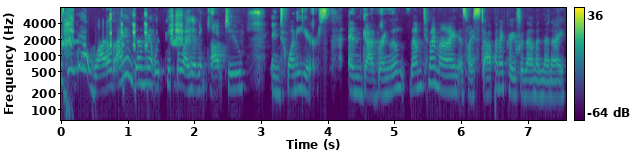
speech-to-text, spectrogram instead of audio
Isn't that wild? I have done that with people I haven't talked to in 20 years. And God bring them them, them to my mind. And so I stop and I pray for them. And then I,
